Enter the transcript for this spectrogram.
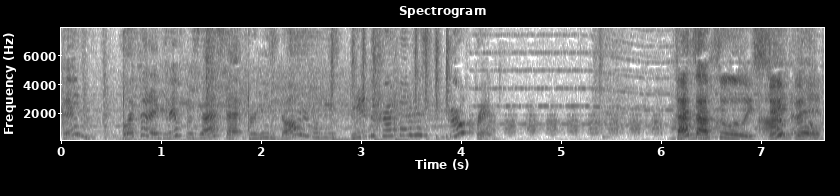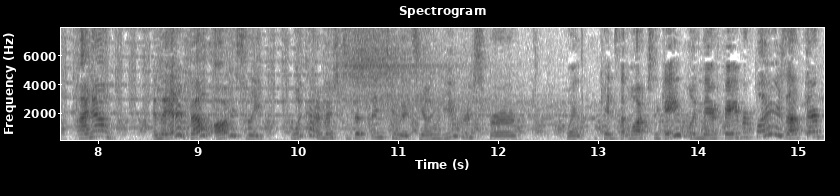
then, what kind of example is that set for his daughter when he's beating the crap out of his girlfriend? That's absolutely I know, stupid. I know. And the NFL, obviously, what kind of message does that send to its young viewers for when kids that watch the game when their favorite players out there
